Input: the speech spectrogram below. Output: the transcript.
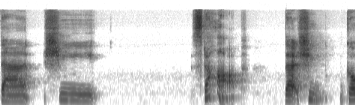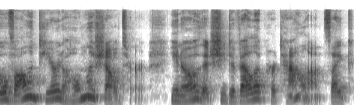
that she stop that she go volunteer at a homeless shelter you know that she develop her talents like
